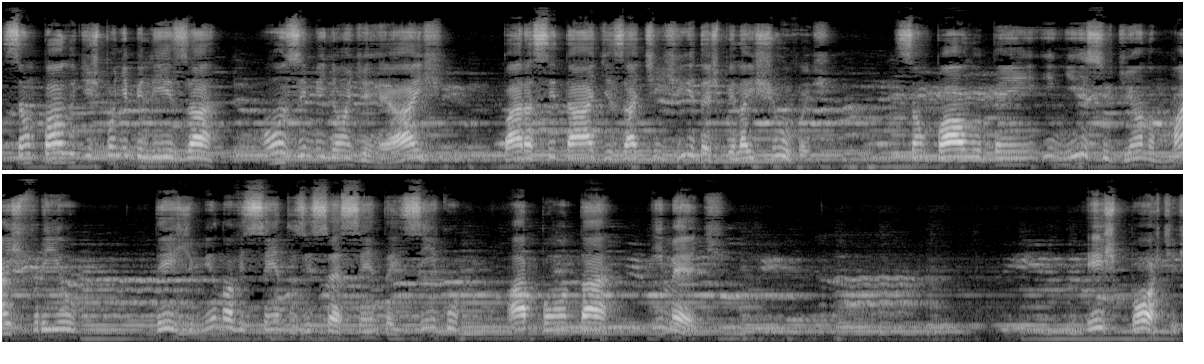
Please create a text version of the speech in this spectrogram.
São Paulo disponibiliza 11 milhões de reais para cidades atingidas pelas chuvas. São Paulo tem início de ano mais frio desde 1965, aponta IMED. Esportes.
